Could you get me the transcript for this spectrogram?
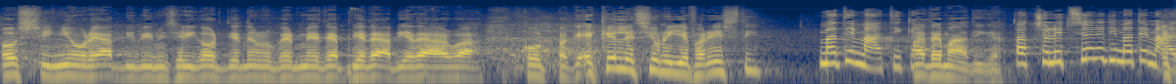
oh Signore, abbi per misericordia di noi per me, te pietà, pietà, colpa. che- E che lezione gli faresti? Matematica. Matematica. Faccio lezioni di matematica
